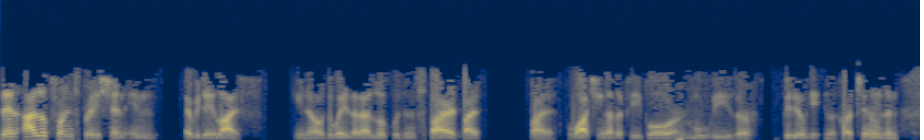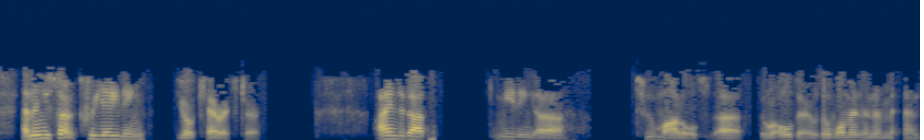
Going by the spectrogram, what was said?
Then I look for inspiration in everyday life. You know, the way that I look was inspired by by watching other people or movies or video games or cartoons and and then you start creating your character. I ended up meeting uh two models. Uh, they were older. It was a woman and a man,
